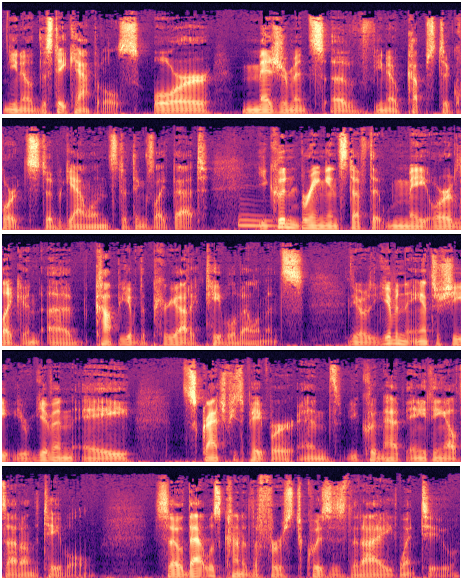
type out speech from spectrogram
you know, the state capitals or measurements of you know cups to quarts to gallons to things like that. You couldn't bring in stuff that may or like an, a copy of the periodic table of elements. You know, you're given an answer sheet, you're given a scratch piece of paper, and you couldn't have anything else out on the table. So that was kind of the first quizzes that I went to.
